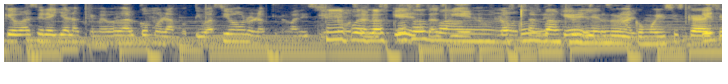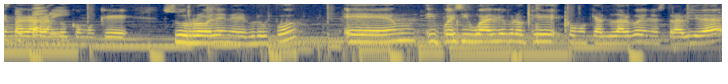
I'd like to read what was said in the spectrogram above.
que va a ser ella la que me va a dar como la motivación o la que me va a decir, Sí, no, pues ¿sabes las qué? cosas Estás van, bien, las no. Estás fluyendo y como dices, cada Eso quien va padre. agarrando como que su rol en el grupo. Eh, y pues igual yo creo que como que a lo largo de nuestra vida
